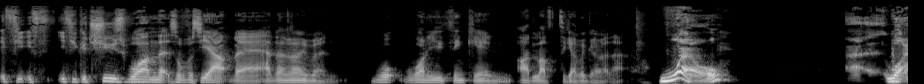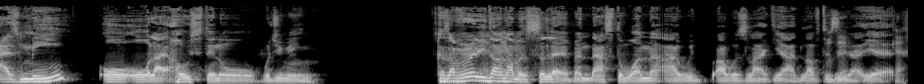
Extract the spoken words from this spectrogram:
if you, if, if you could choose one that's obviously out there at the moment, what one are you thinking? I'd love to have a go at that. Well, uh, well, as me or, or like hosting or what do you mean? Cause I've already done I'm a celeb and that's the one that I would, I was like, yeah, I'd love to was do it? that. Yeah. Okay.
